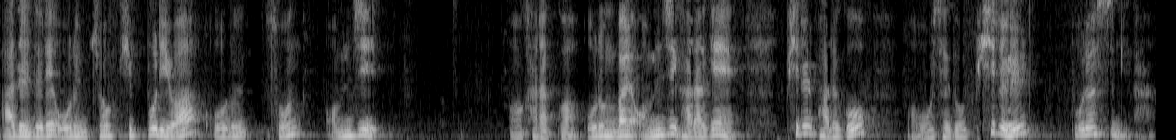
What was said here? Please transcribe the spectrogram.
아들들의 오른쪽 귓뿌리와 오른손 엄지 어, 가락과 오른발 엄지 가락에 피를 바르고 어, 옷에도 피를 뿌렸습니다.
